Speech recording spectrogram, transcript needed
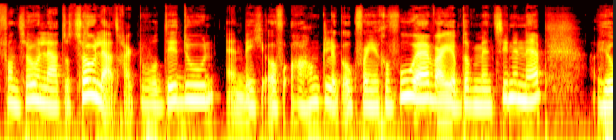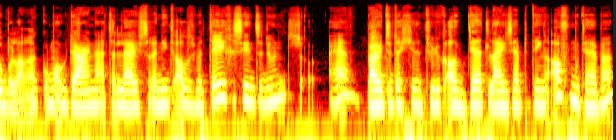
van zo laat tot zo laat ga ik bijvoorbeeld dit doen. En een beetje afhankelijk ook van je gevoel, hè, waar je op dat moment zin in hebt. Heel belangrijk om ook daarnaar te luisteren en niet alles met tegenzin te doen. Hè, buiten dat je natuurlijk ook deadlines hebt, dingen af moet hebben.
